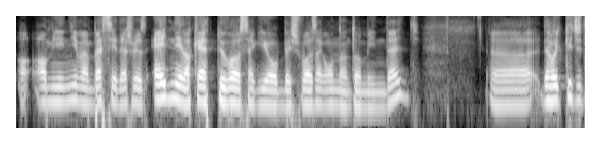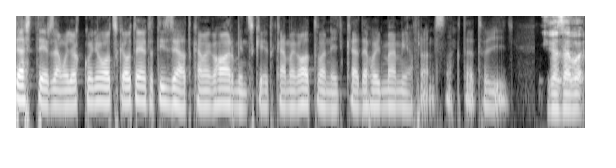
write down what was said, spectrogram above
ami nyilván beszédes, hogy az egynél a kettő valószínűleg jobb, és valószínűleg onnantól mindegy. De hogy kicsit ezt érzem, hogy akkor 8K után a 16K, meg a 32K, meg a 64K, de hogy már mi a francnak. Tehát, hogy így. Igazából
